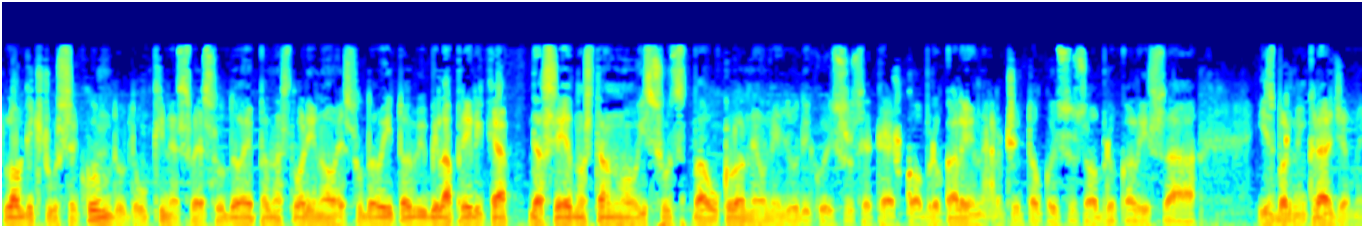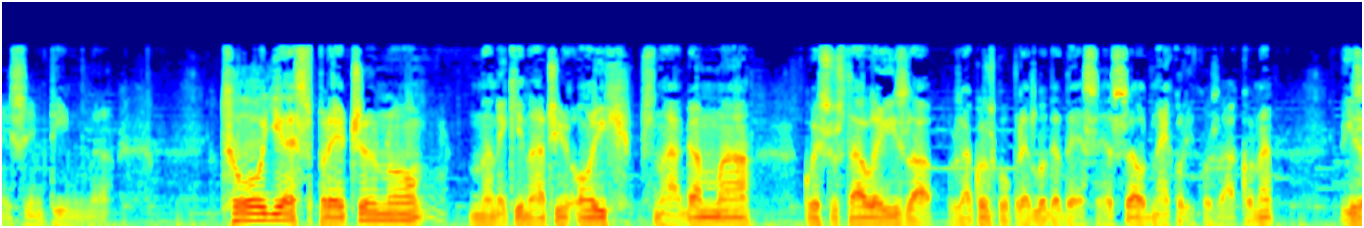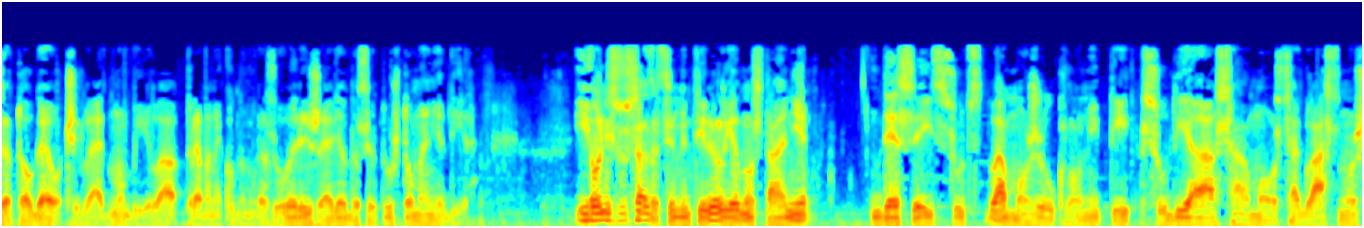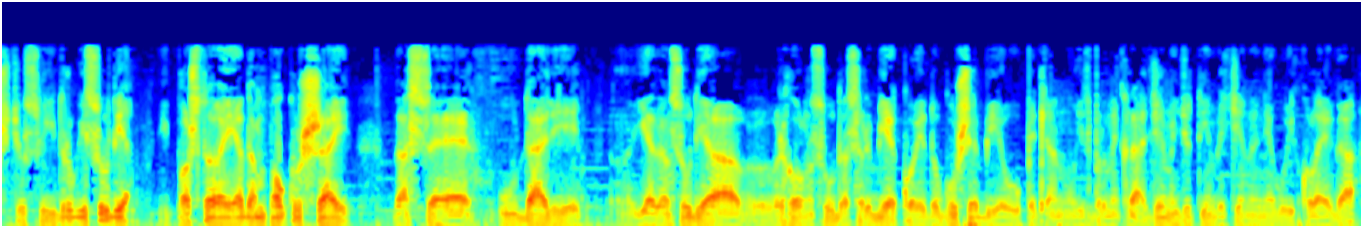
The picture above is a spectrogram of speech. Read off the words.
logičnu sekundu da ukine sve sudove pa da stvori nove sudove i to bi bila prilika da se jednostavno iz sudstva uklone oni ljudi koji su se teško obrukali, naročito koji su se obrukali sa izbornim krađama i svim tim. To je sprečeno na neki način ovih snagama koje su stale iza zakonskog predloga DSS-a od nekoliko zakona. Iza toga je očigledno bila, treba neko da mu razuveri, želja da se tu što manje dira. I oni su sad zacementirali jedno stanje gde se iz sudstva može ukloniti sudija samo sa glasnošću svih drugih sudija. I pošto je jedan pokušaj da se udalji jedan sudija Vrhovnog suda Srbije koji je do guše bio upetljan u izborne krađe, međutim većina njegovih kolega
